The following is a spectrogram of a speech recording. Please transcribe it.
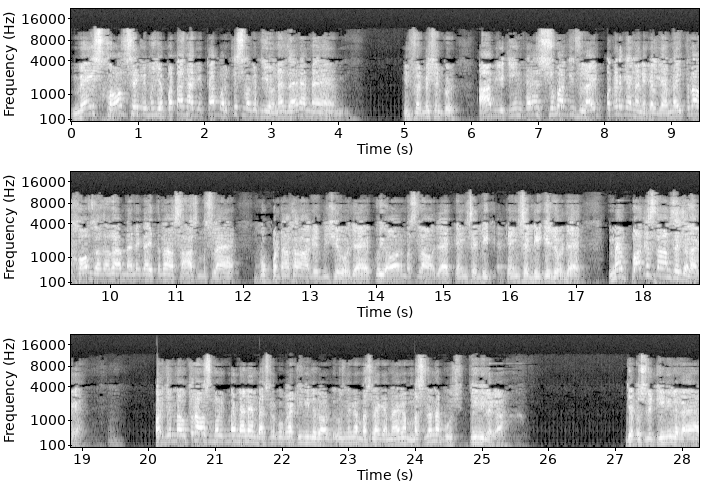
मैं इस खौफ से कि मुझे पता था कि कब और किस वक्त ये होना ज़ाहिर है मैं इंफॉर्मेशन को आप यकीन करें सुबह की फ़्लाइट पकड़ के मैं निकल गया। मैं इतना खौफ ज़्यादा था मैंने कहा इतना सास मसला है को पटाखा आगे पीछे हो जाए कोई और मसला हो जाए कहीं से लीक कहीं से लीकेज हो जाए। मैं पाकिस्तान से चला गया। और जब मैं उतरा उस मुल्क में मैंने एम्बेसडर को कहा टीवी लगाओ। उसने कहा मसला क्या? मैं कहा मसला ना पूछ टीवी लगा। जब उसने टीवी लगाया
